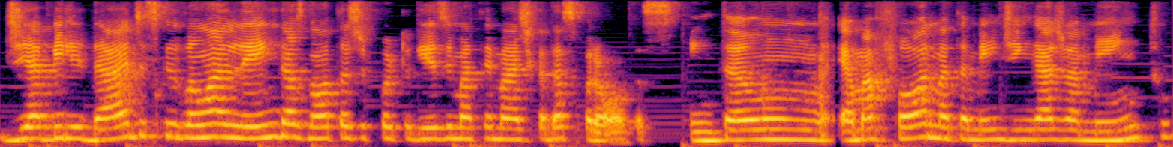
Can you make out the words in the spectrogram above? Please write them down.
de habilidades que vão além das notas de português e matemática das provas. Então, é uma forma também de engajamento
